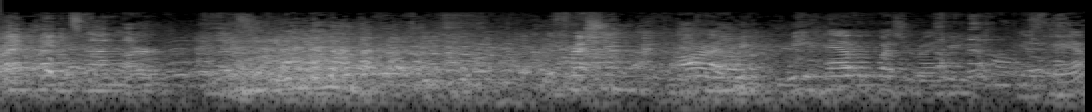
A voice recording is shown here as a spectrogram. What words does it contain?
right, it's not butter. Lips. Refreshing. All right, we, we have a question right here. Yes, ma'am.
